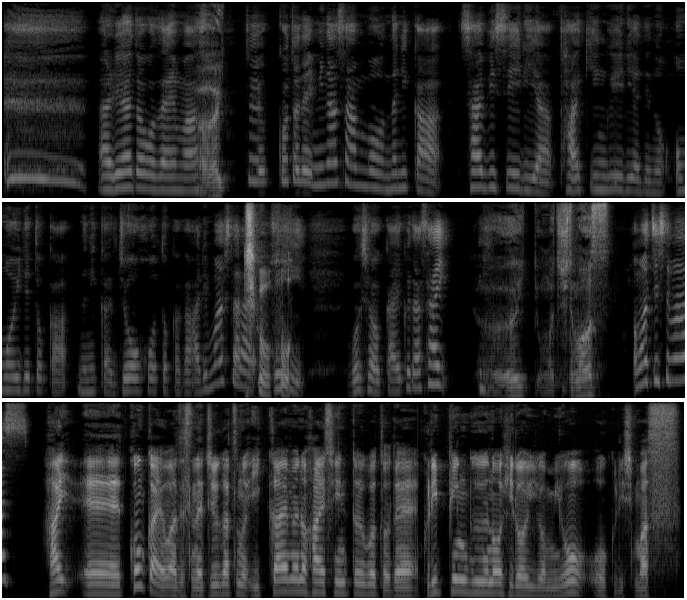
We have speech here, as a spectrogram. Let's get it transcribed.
ありがとうございます。はい。ということで、皆さんも何かサービスエリア、パーキングエリアでの思い出とか、何か情報とかがありましたら、ぜひご紹介ください。はい。お待ちしてます。お待ちしてます。はい、えー、今回はですね、10月の1回目の配信ということで、クリッピングの拾い読みをお送りします。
